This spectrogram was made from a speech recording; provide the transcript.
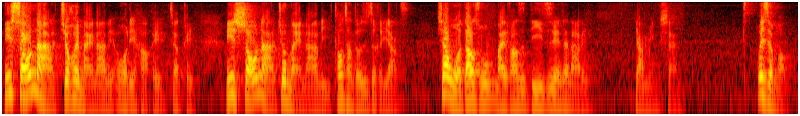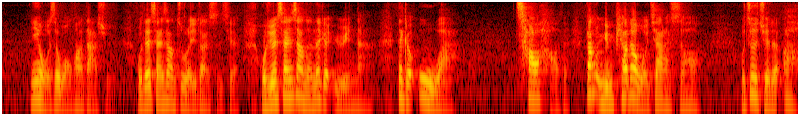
你守哪就会买哪里。哦，你好，可以这样可以。你手哪就买哪里，通常都是这个样子。像我当初买房子第一志愿在哪里？阳明山。为什么？因为我是文化大学，我在山上住了一段时间，我觉得山上的那个云啊，那个雾啊，超好的。当云飘到我家的时候，我就觉得啊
